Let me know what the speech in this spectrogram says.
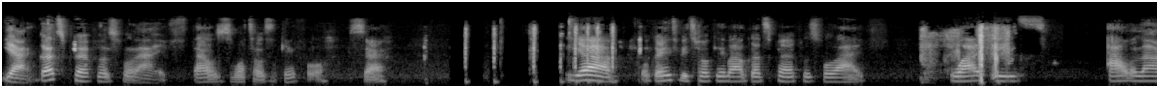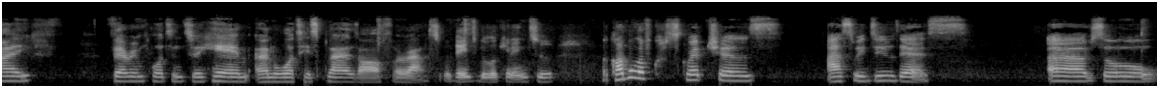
Yeah, God's purpose for life. That was what I was looking for. So yeah, we're going to be talking about God's purpose for life. Why is our life very important to Him and what His plans are for us? We're going to be looking into a couple of scriptures as we do this. Um, so,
